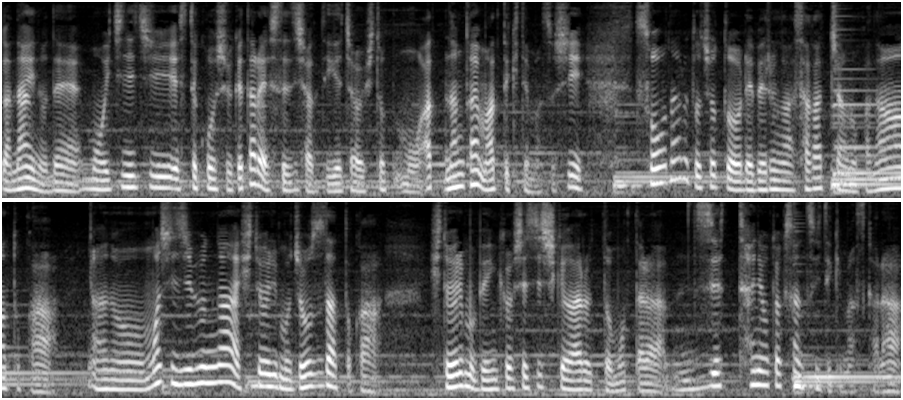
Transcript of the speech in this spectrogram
がないのでもう一日エステ講習受けたらエステティシャンって言えちゃう人も何回も会ってきてますしそうなるとちょっとレベルが下がっちゃうのかなとかあのもし自分が人よりも上手だとか人よりも勉強して知識があると思ったら絶対にお客さんついてきますから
